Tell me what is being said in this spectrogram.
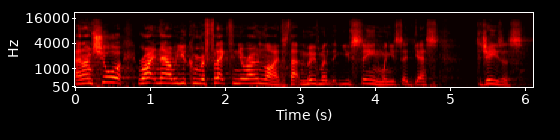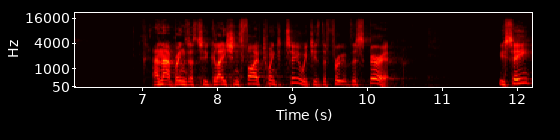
And I'm sure right now you can reflect in your own lives that movement that you've seen when you said yes to Jesus. And that brings us to Galatians 5:22, which is the fruit of the spirit. You see,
